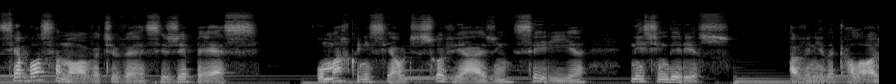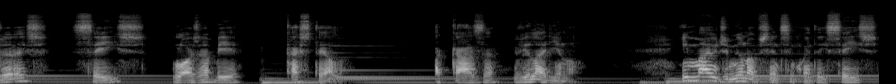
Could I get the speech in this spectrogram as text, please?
Se a bossa nova tivesse GPS, o marco inicial de sua viagem seria neste endereço: Avenida Calógeras, 6, Loja B, Castelo, a Casa Vilarino. Em maio de 1956,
